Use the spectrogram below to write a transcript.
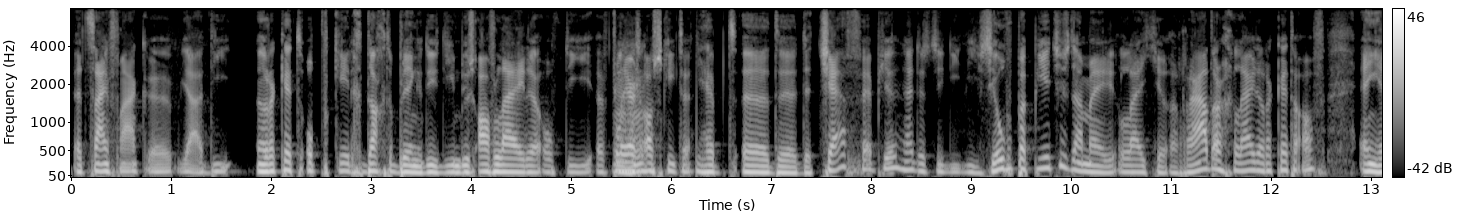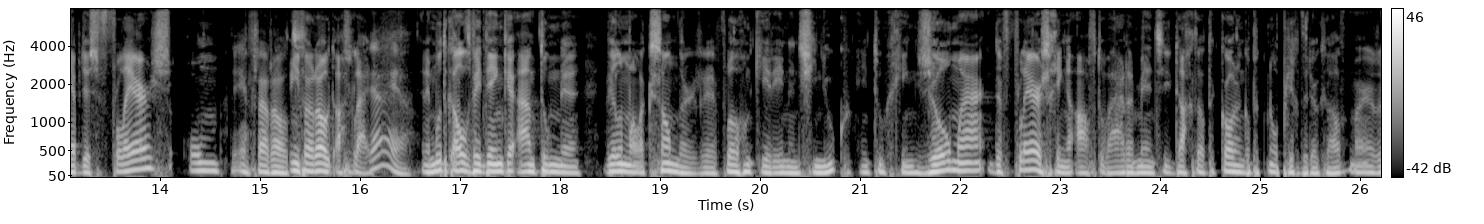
Het zijn vaak, eh, ja, die een raket op verkeerde gedachten brengen, die, die hem dus afleiden of die eh, flares Mhm. afschieten. Je hebt eh, de, de chaff, heb je, hè, dus die, die, die zilverpapiertjes, daarmee leid je radargeleide raketten af. En je hebt dus flares om De infrarood. infrarood af te leiden. ja, ja. En dan moet ik altijd weer denken aan toen eh, Willem-Alexander vloog een keer in een Chinook. En toen ging zomaar de flares gingen af. Er waren mensen die dachten dat de koning op het knopje gedrukt had. Maar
